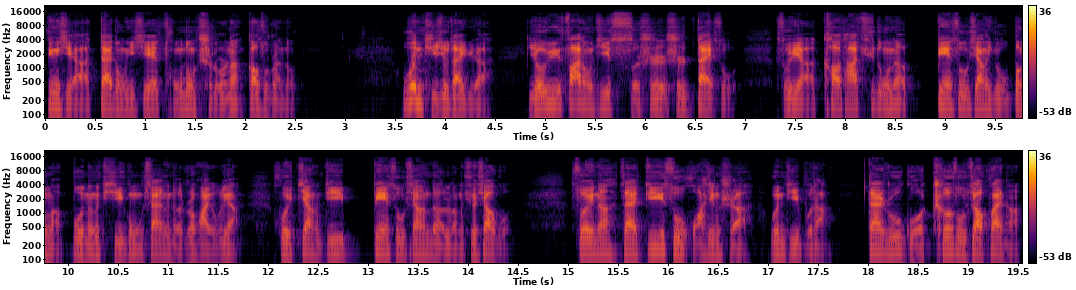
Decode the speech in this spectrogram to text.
并且啊，带动一些从动齿轮呢高速转动。问题就在于啊，由于发动机此时是怠速，所以啊，靠它驱动的变速箱油泵啊，不能提供相应的润滑油量，会降低变速箱的冷却效果。所以呢，在低速滑行时啊，问题不大，但如果车速较快呢？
